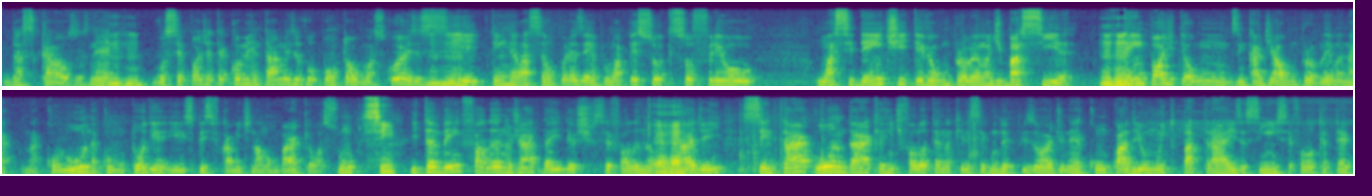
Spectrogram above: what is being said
das causas, né? Uhum. Você pode até comentar, mas eu vou pontuar algumas coisas uhum. se tem relação. Por exemplo, uma pessoa que sofreu um acidente e teve algum problema de bacia. Uhum. Tem, pode ter algum, desencadear algum problema na, na coluna como um todo, e, e, especificamente na lombar, que é o assunto. Sim. E também falando já, daí deixa você falando à uhum. vontade aí, sentar ou andar, que a gente falou até naquele segundo episódio, né? Com o quadril muito para trás, assim, você falou que até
